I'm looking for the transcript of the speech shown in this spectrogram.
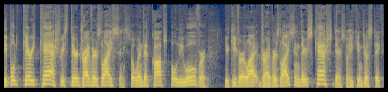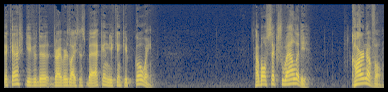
People carry cash with their driver's license. So when the cops pull you over, you give your li- driver's license, there's cash there. So he can just take the cash, give you the driver's license back, and you can keep going. How about sexuality? Carnival.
